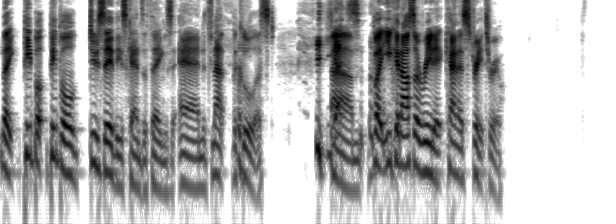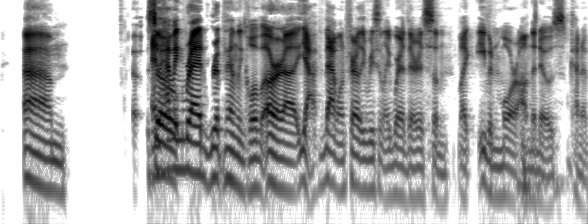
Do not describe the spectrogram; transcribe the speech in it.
like people people do say these kinds of things, and it's not the coolest. yes Um, but you can also read it kind of straight through. Um, and so having read Rip Van Winkle, or uh, yeah, that one fairly recently, where there is some like even more on the nose kind of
